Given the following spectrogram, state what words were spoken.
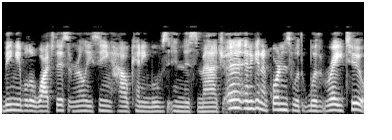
being able to watch this and really seeing how Kenny moves in this match, and, and again, in accordance with, with Rey too,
